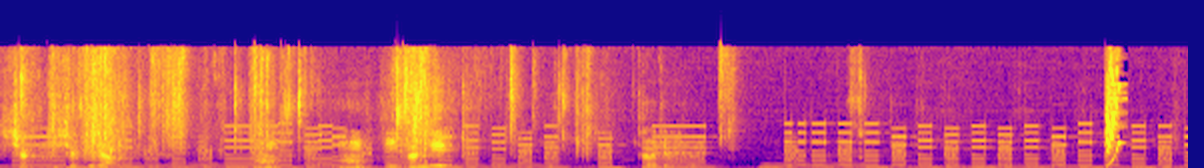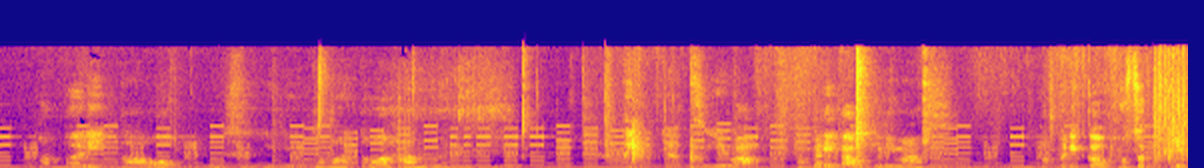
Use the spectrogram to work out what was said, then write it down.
シャッキシャキだ。うん。うん。いい感じ。食べてみる？パプリカを薄切り。トマトは半分に切る。はい。じゃあ次はパプリカを切ります。パプリカを細く切る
